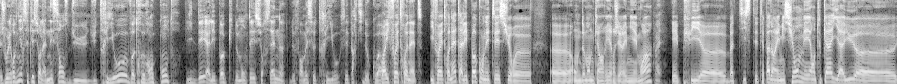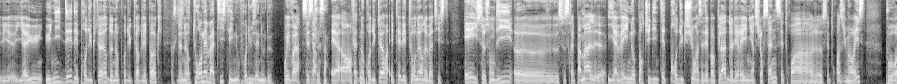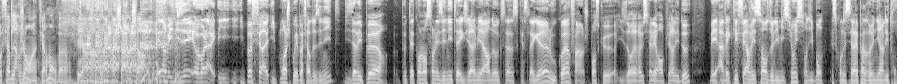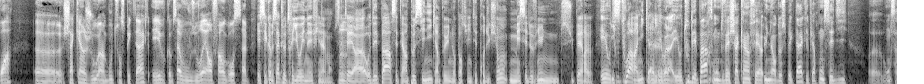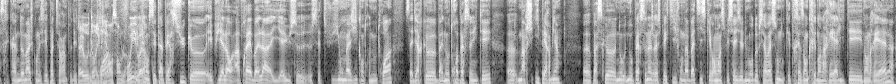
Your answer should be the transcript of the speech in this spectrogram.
Je voulais revenir, c'était sur la naissance du, du trio, votre rencontre, l'idée à l'époque de monter sur scène, de former ce trio, c'est parti de quoi? Bon, il faut être honnête. Il faut être honnête. À l'époque, on était sur euh, euh, On ne demande qu'à en rire, Jérémy et moi. Ouais. Et puis euh, Baptiste n'était pas dans l'émission, mais en tout cas, il y a eu, euh, il y a eu une idée des producteurs, de nos producteurs de l'époque, de nos. tournait Baptiste et il nous produisait nous deux. Oui, voilà, c'est ça. C'est ça. Et euh, en fait, nos producteurs étaient les tourneurs de Baptiste. Et ils se sont dit, euh, ce serait pas mal. euh, Il y avait une opportunité de production à cette époque-là, de les réunir sur scène, ces trois, euh, ces trois humoristes, pour faire de l'argent. Hein, clairement, on va appeler un, un, chat un chat. Et non, mais il disait, euh, voilà, ils, ils- ils peuvent faire. ils- moi, je pouvais pas faire de zénith. Ils avaient peur, peut-être qu'en lançant les zéniths avec Jérémy Arnaud, que ça se casse la gueule ou quoi. Enfin, je pense que ils auraient réussi à les remplir les deux. Mais avec l'effervescence de l'émission, ils se sont dit bon, est-ce qu'on n'essaierait pas de réunir les trois euh, Chacun joue un bout de son spectacle et comme ça, vous vous ouvrez enfin aux grosses salles. Et c'est comme ça que le trio est né finalement. C'était euh, au départ, c'était un peu cynique, un peu une opportunité de production, mais c'est devenu une super euh, Et au tout- histoire amicale. Et voilà. Et au tout départ, on devait chacun faire une heure de spectacle. Et puis après, on s'est dit, euh, bon, ça serait quand même dommage qu'on essayait pas de faire un peu des trucs. Autant écrire ensemble. Oui, et voilà. puis on s'est aperçu que et puis alors après bah là il y a eu ce, cette fusion magique entre nous trois c'est-à-dire que bah, nos trois personnalités euh, marchent hyper bien Euh, parce que nos, personnages respectifs on a Baptiste qui est vraiment un spécialiste de l'humour d'observation donc qui est très ancré dans la réalité et dans le réel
